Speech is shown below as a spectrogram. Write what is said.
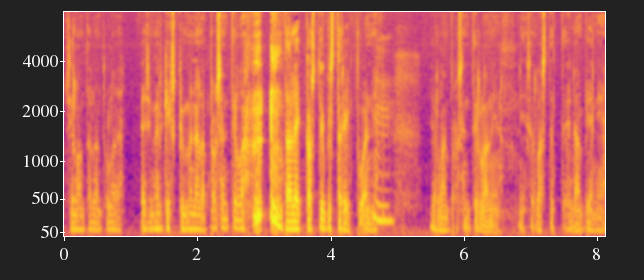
silloin tällöin tulee esimerkiksi 10 prosentilla tai leikkaustyypistä riippuen, niin mm. jollain prosentilla, niin, niin sellaista, että tehdään pieniä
